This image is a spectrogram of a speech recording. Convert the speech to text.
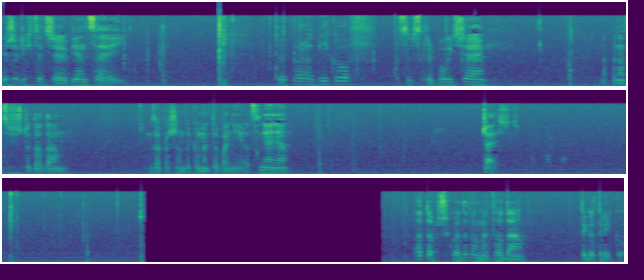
jeżeli chcecie więcej poradników, subskrybujcie. Na pewno coś jeszcze dodam. Zapraszam do komentowania i oceniania. Cześć! Oto przykładowa metoda tego triku.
